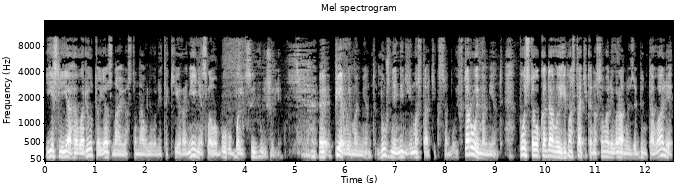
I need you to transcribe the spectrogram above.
если я говорю, то я знаю, останавливали такие ранения, слава богу, бойцы выжили. Э, первый момент. Нужно иметь гемостатик с собой. Второй момент. После того, когда вы гемостатика насовали в рану и забинтовали,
